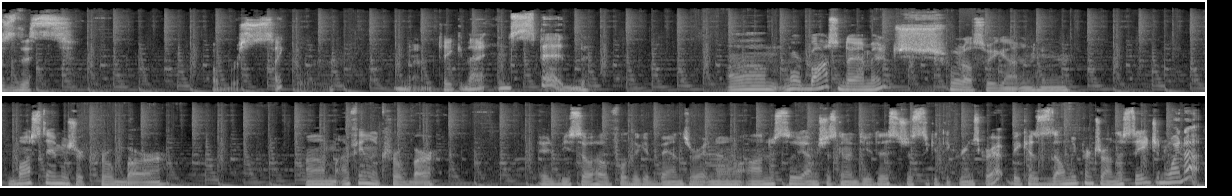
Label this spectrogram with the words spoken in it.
Was this a recycler? I'm gonna take that instead. Um, more boss damage. What else we got in here? Boss damage or crowbar? Um, I'm feeling crowbar. It'd be so helpful to get bands right now. Honestly, I'm just gonna do this just to get the green scrap because it's the only printer on this stage and why not?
